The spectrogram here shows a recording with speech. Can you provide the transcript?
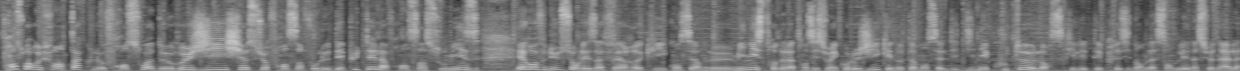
François Ruffin tacle François de Rugy. Sur France Info, le député La France Insoumise est revenu sur les affaires qui concernent le ministre de la Transition écologique et notamment celle des dîners coûteux lorsqu'il était président de l'Assemblée nationale.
